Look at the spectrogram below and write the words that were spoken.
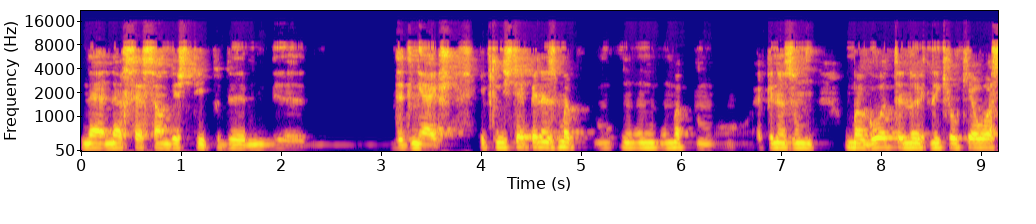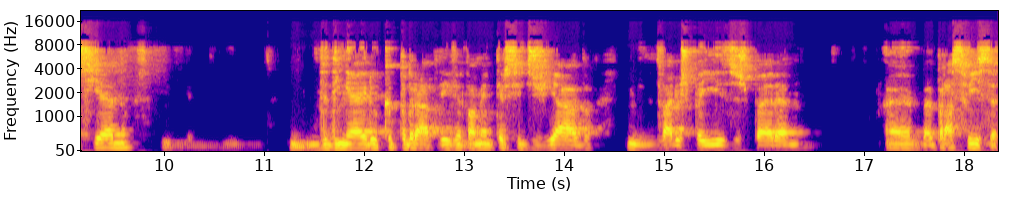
na, na recepção deste tipo de, de, de, dinheiros. E portanto isto é apenas uma, uma apenas um, uma gota naquilo que é o oceano de dinheiro que poderá eventualmente ter sido desviado de vários países para, eh, para a Suíça,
